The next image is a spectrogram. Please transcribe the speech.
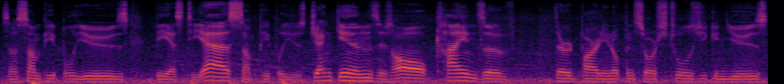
So some people use VSTS, some people use Jenkins. There's all kinds of third-party and open-source tools you can use,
